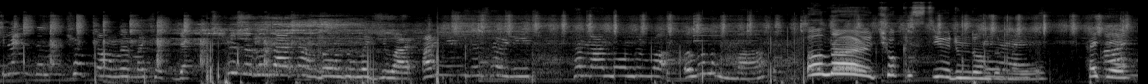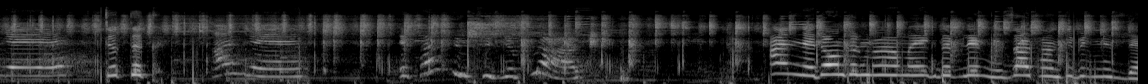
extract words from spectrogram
Canım çok dondurma çekti. Da zaten dondurmacı var. Annemize söyleyip hemen dondurma alalım mı? Olur. Çok istiyorum dondurmayı. Evet. Hadi. Anne. Tık tık. Anne. Efendim çocuklar. Anne dondurma almaya gidebilir miyiz? Zaten dibimizde.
